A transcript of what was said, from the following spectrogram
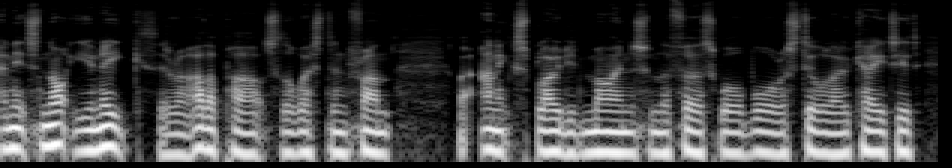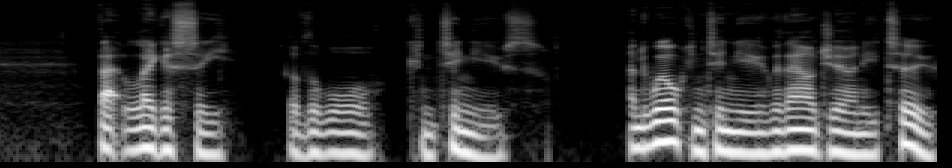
and it's not unique. There are other parts of the Western Front where unexploded mines from the First World War are still located. That legacy of the war continues, and will continue with our journey too.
